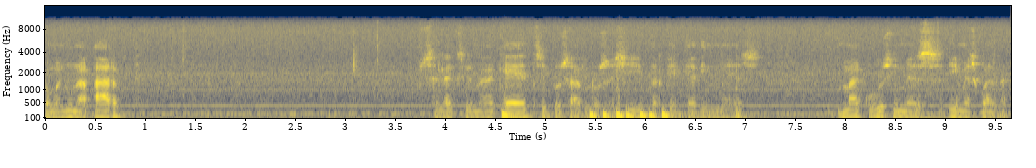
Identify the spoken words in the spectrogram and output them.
com en una part. Seleccionar aquests i posar-los així perquè quedin més macos i més, i més quadrat.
